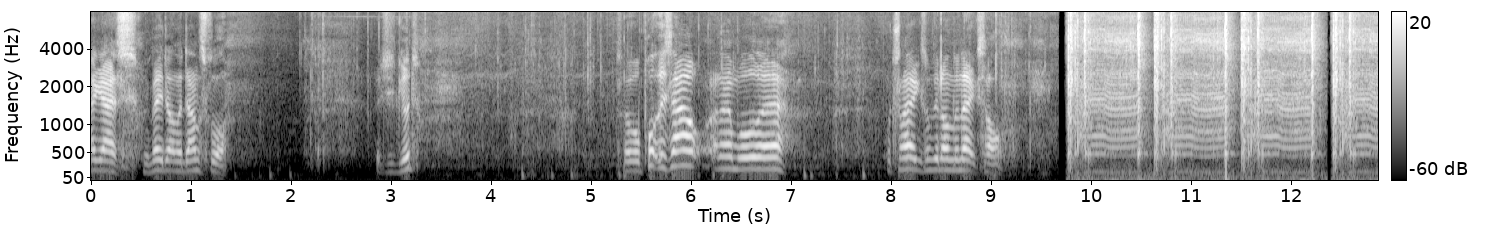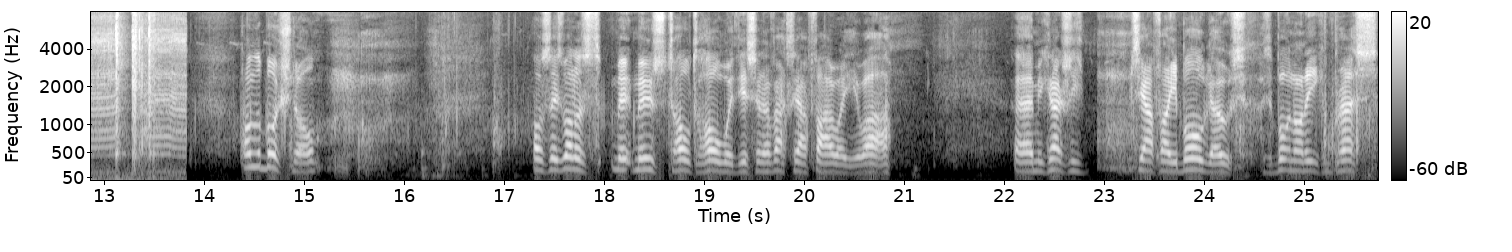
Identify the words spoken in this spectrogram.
Hey guys, we made it on the dance floor, which is good. So we'll put this out and then we'll uh, we'll try something on the next hole. On the bush, Bushnell, obviously as well as it moves hole to hole with you, so of actually how far away you are, um, you can actually see how far your ball goes. There's a button on it you can press,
